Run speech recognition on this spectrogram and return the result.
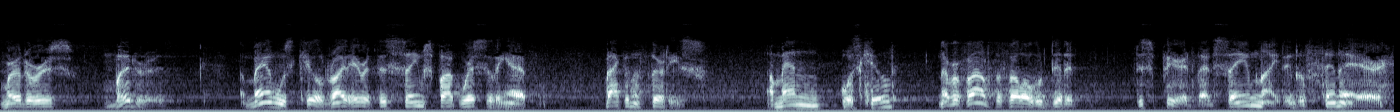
murderers. Murderers? A man was killed right here at this same spot we're sitting at, back in the 30s. A man was killed? Never found the fellow who did it. Disappeared that same night into thin air.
